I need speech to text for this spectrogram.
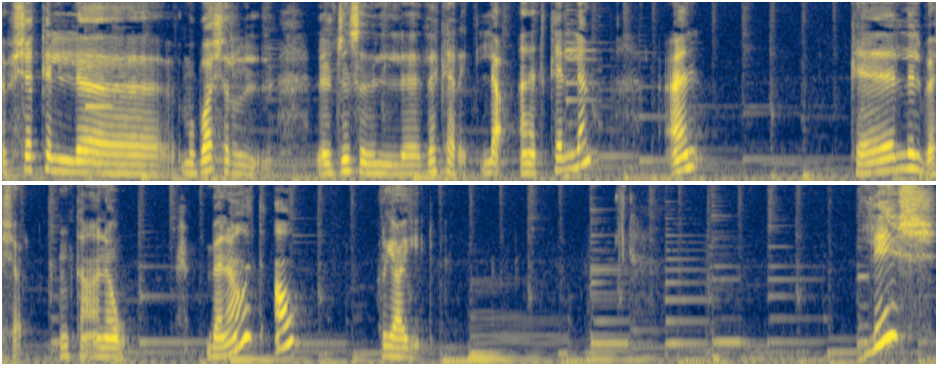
بشكل آه، مباشر للجنس الذكري. لا أنا أتكلم عن كل البشر إن كانوا بنات أو ريايل ليش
